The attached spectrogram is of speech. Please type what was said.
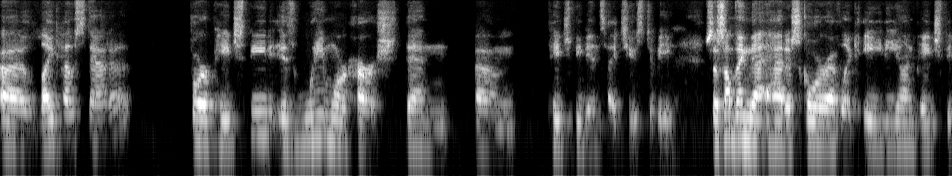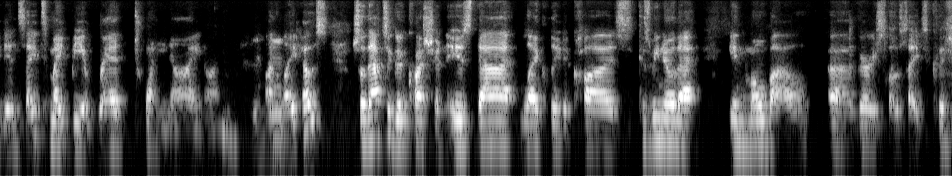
uh, Lighthouse data for page speed is way more harsh than um, page speed insights used to be. So something that had a score of like 80 on page speed insights might be a red 29 on on Mhm. Lighthouse. So that's a good question. Is that likely to cause, because we know that in mobile, uh, very slow sites could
